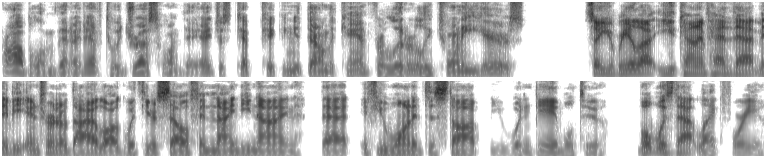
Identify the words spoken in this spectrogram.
problem that I'd have to address one day. I just kept kicking it down the can for literally 20 years. So you realize you kind of had that maybe internal dialogue with yourself in 99 that if you wanted to stop, you wouldn't be able to. What was that like for you?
